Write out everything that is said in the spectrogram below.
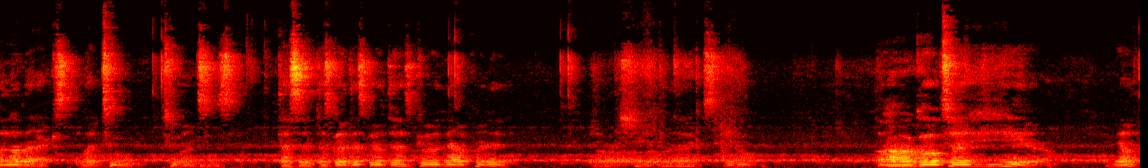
Another X, like two two X's. That's it. That's good. That's good. That's good. Now put it. Another X. Yep. Uh, go to here. Yep.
